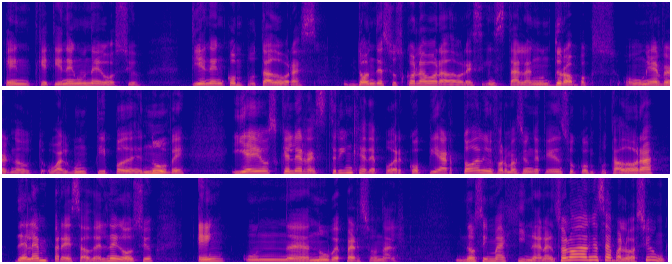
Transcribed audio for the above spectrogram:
en que tienen un negocio tienen computadoras donde sus colaboradores instalan un Dropbox o un Evernote o algún tipo de nube y ellos que le restringe de poder copiar toda la información que tiene en su computadora de la empresa o del negocio en una nube personal. No se imaginarán, solo hagan esa evaluación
